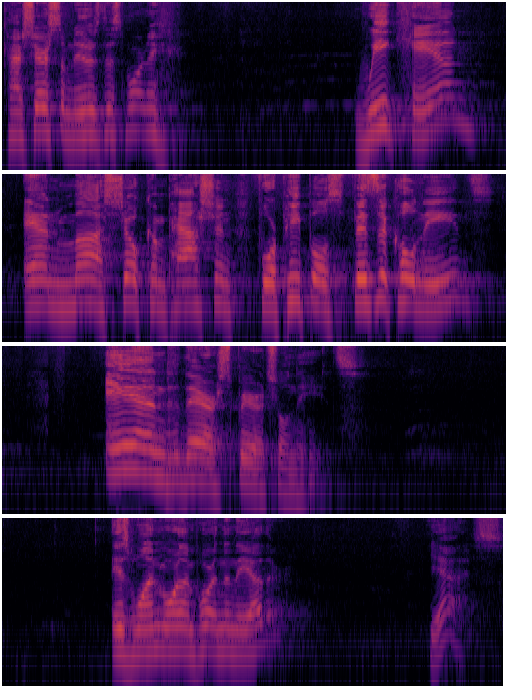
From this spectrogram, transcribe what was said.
Can I share some news this morning? We can and must show compassion for people's physical needs and their spiritual needs. Is one more important than the other? Yes.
